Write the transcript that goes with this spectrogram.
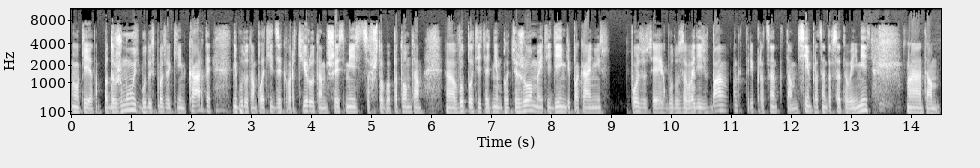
Ну, окей, я там подожмусь, буду использовать какие-нибудь карты, не буду там платить за квартиру там 6 месяцев, чтобы потом там э, выплатить одним платежом. Эти деньги, пока они используются, я их буду заводить в банк, 3%, там 7% с этого иметь. Э, там,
